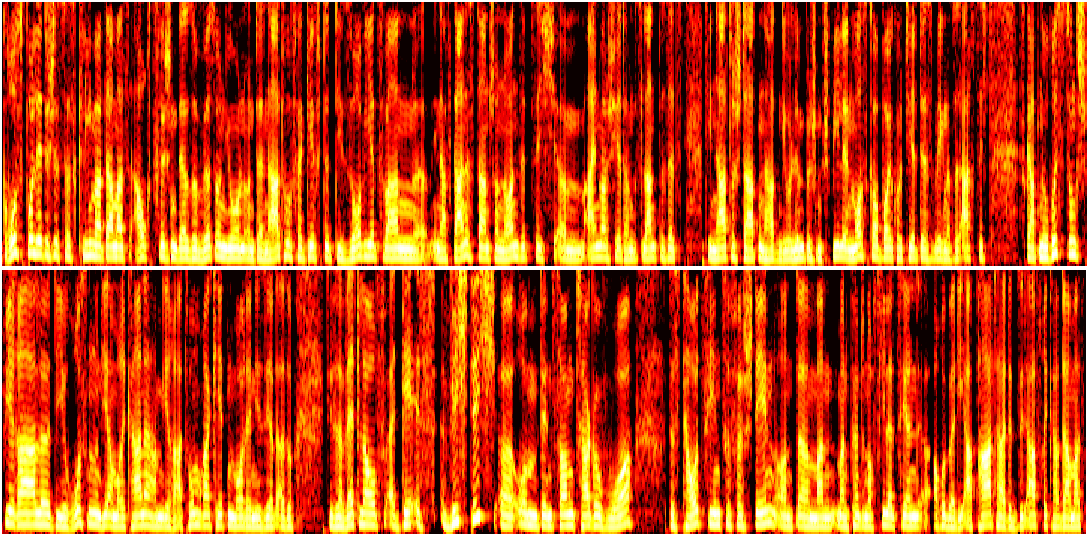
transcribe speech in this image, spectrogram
Großpolitisch ist das Klima damals auch zwischen der Sowjetunion und der NATO vergiftet. Die Sowjets waren äh, in Afghanistan schon 79 ähm, einmarschiert, haben das Land besetzt. Die NATO-Staaten hatten die Olympischen Spiele in Moskau boykottiert, deswegen 1980. Es gab eine Rüstungsspirale. Die Russen und die Amerikaner haben ihre Atomraketen modernisiert. Also dieser Wettlauf, äh, der ist wichtig, um den Song Tug of War das Tauziehen zu verstehen. Und äh, man, man könnte noch viel erzählen, auch über die Apartheid in Südafrika damals.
